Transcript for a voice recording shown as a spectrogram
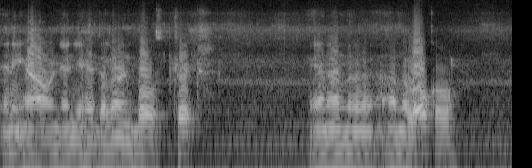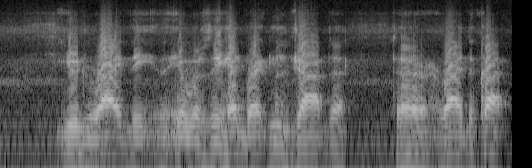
anyhow, and then you had to learn both tricks. And on the, on the local, you'd ride the, it was the head brakeman's job to, to ride the cut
